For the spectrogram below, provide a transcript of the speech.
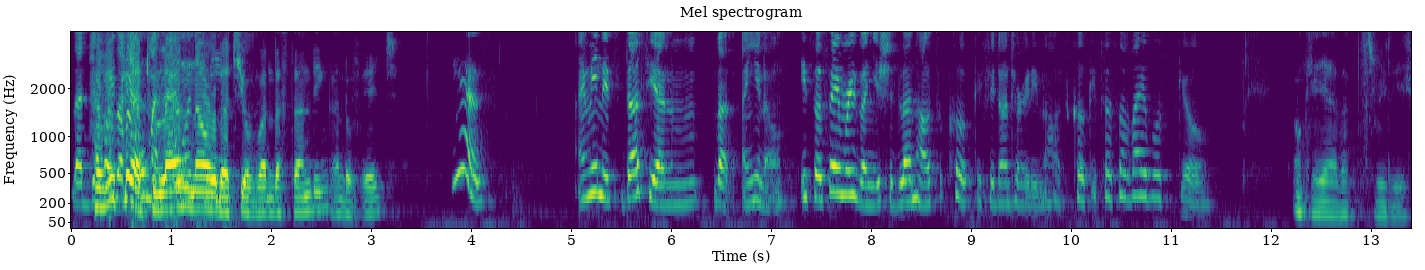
that Have you because I'm a cared to learn now that you're of understanding and of age? Yes. I mean, it's dirty, and but uh, you know, it's the same reason you should learn how to cook if you don't already know how to cook. It's a survival skill. Okay, yeah, that's really.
